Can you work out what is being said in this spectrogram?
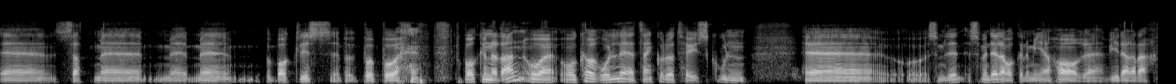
eh, sett med, med, med på, baklys, på, på, på, bakgrunn av den? Og, og hva rolle tenker du at høyskolen eh, som, en del av akademia har videre der?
